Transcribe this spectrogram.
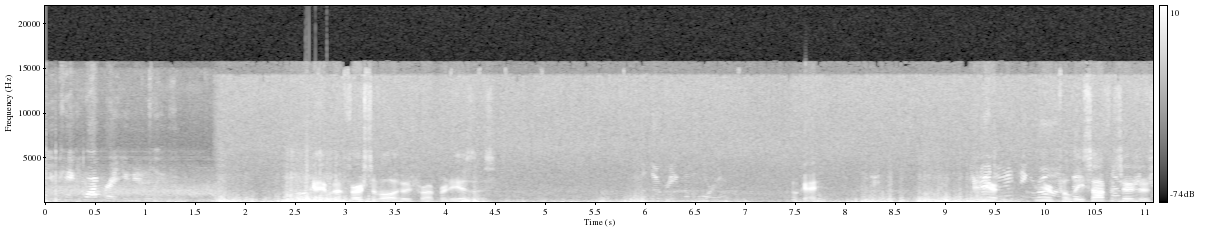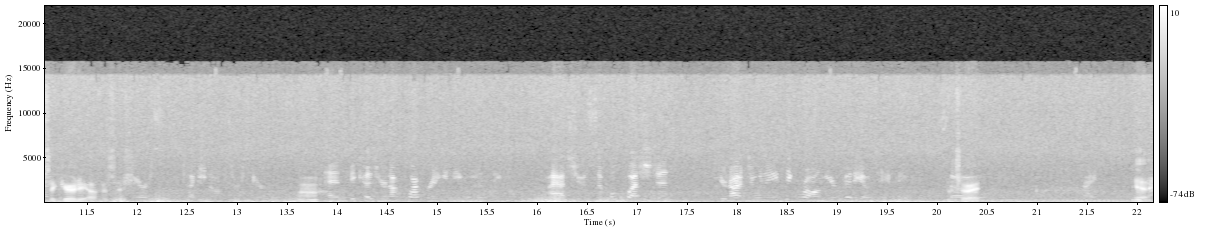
If you can't cooperate, you need to leave. Okay, but first of all, whose property is this? The Liberty Memorial. Okay. Okay. And You're not you're, doing anything and you're police but for some officers or security officers? There's protection officers here. Uh-huh. And because you're not cooperating, you need to go ahead and leave. I asked you a simple question. You're not doing anything wrong. You're videotaping. That's right. Right. Yeah.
